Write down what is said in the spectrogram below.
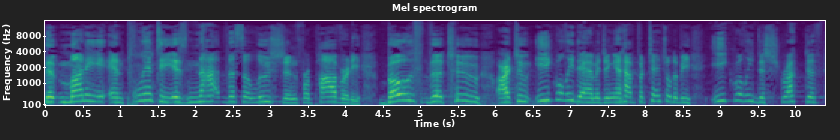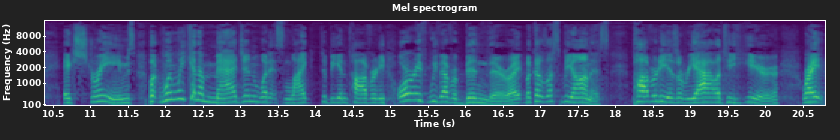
that money and plenty is not the solution for poverty. Both the two are two equally damaging and have potential to be equally destructive extremes. But when we can imagine what it's like to be in poverty, or if we've ever been there, right? Because let's be honest, poverty is a reality here, right?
